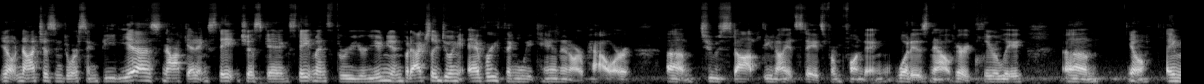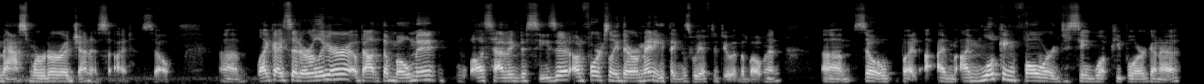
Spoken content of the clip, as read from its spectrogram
you know, not just endorsing BDS, not getting state, just getting statements through your union, but actually doing everything we can in our power um, to stop the United States from funding what is now very clearly, um, you know, a mass murder, a genocide. So. Um, like I said earlier about the moment, us having to seize it. Unfortunately, there are many things we have to do in the moment. Um, so, but I'm I'm looking forward to seeing what people are to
